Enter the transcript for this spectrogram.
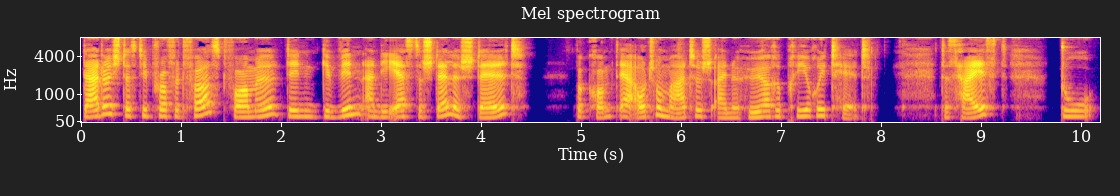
Dadurch, dass die Profit First Formel den Gewinn an die erste Stelle stellt, bekommt er automatisch eine höhere Priorität. Das heißt, du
